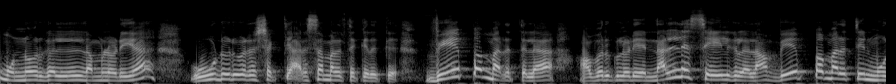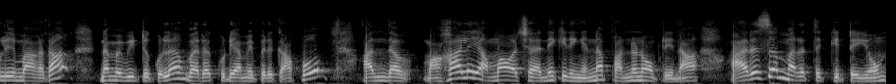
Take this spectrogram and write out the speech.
முன்னோர்கள் நம்மளுடைய ஊடுருவர சக்தி அரச மரத்துக்கு இருக்குது வேப்ப மரத்தில் அவர்களுடைய நல்ல செயல்களெல்லாம் வேப்ப மரத்தின் மூலியமாக தான் நம்ம வீட்டுக்குள்ளே வரக்கூடிய அமைப்பு இருக்குது அப்போது அந்த மகாலய அமாவாசை அன்னைக்கு நீங்கள் என்ன பண்ணணும் அப்படின்னா அரச மரத்துக்கிட்டேயும்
